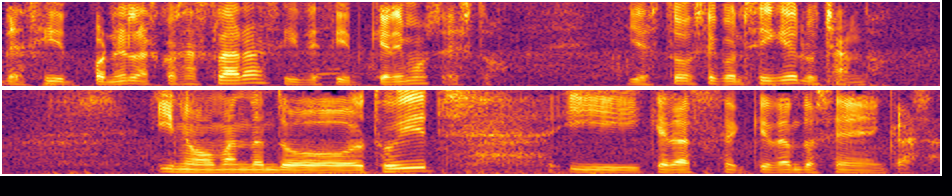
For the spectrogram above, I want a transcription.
decir, poner las cosas claras y decir, queremos esto. Y esto se consigue luchando y no mandando tweets y quedarse, quedándose en casa.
